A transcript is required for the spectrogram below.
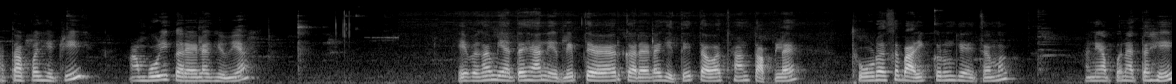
आता आपण ह्याची आंबोळी करायला घेऊया. हे बघा मी आता ह्या निर्लेप तव्यावर करायला घेते. तवा छान तापला आहे थोडंसं बारीक करून घ्यायचा मग. आणि आपण आता हे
